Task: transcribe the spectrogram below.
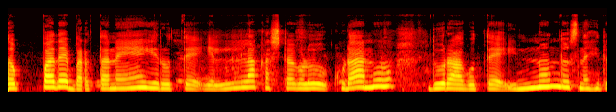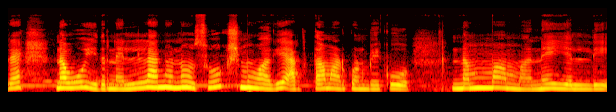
ತಪ್ಪದೆ ಬರ್ತಾನೇ ಇರುತ್ತೆ. ಎಲ್ಲ ಕಷ್ಟಗಳು ಕೂಡ ದೂರ ಆಗುತ್ತೆ. ಇನ್ನೊಂದು ಸ್ನೇಹಿತರೆ, ನಾವು ಇದನ್ನೆಲ್ಲನೂ ಸೂಕ್ಷ್ಮವಾಗಿ ಅರ್ಥ ಮಾಡ್ಕೊಳ್ಬೇಕು ನಮ್ಮ ಮನೆಯಲ್ಲಿ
